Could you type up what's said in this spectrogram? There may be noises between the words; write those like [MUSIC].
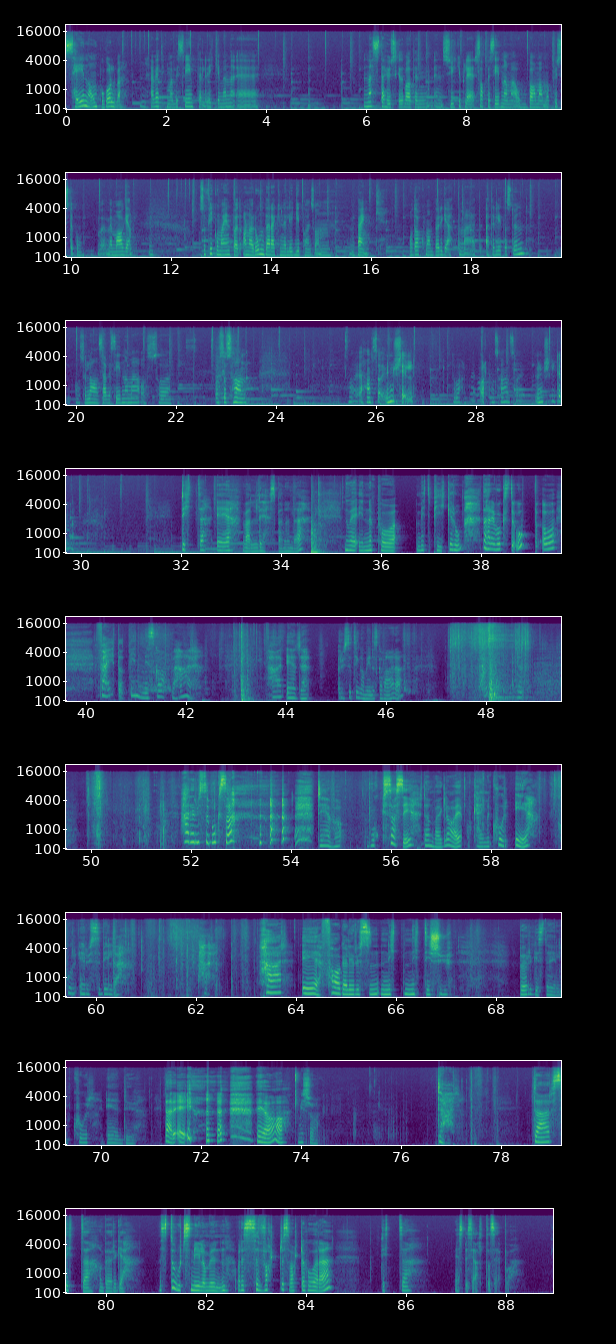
segna om på gulvet. Jeg vet ikke om jeg besvimte eller ikke, men eh, neste jeg husker, det var at en, en, sykepleier satt ved siden av meg og ba meg om å puste på, med magen. Mm. Så fikk hun meg inn på et annet rom der jeg kunne ligge på en sånn benk. Og da kom han Børge etter meg et, etter en liten stund. Og så la han seg ved siden av meg, og så, og så sa han Han sa unnskyld. Det var alt han sa. Han sa unnskyld til meg. Dette er veldig spennende. Nå er jeg inne på mitt pikerom, der jeg vokste opp. Og veit at inni skapet her Her er det russetinga mine skal være. Her er russebuksa! [LAUGHS] Det var buksa si. Den var jeg glad i. Ok, men hvor er Hvor er russebildet? Her. Her er Fagerli-russen 1997. Børge Støylen, hvor er du? Der er jeg. [LAUGHS] ja, vi se. Der. Der sitter han Børge. Med stort smil om munnen og det svarte, svarte håret. Dette er spesielt å se på.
